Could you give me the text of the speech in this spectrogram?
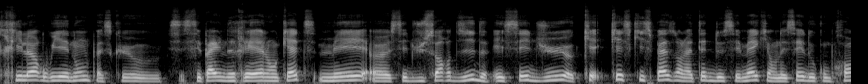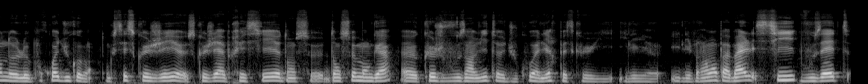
thriller oui et non parce que euh, c'est pas une réelle enquête, mais c'est du sordide et c'est du qu'est-ce qui se passe dans la tête de ces mecs et on essaye de comprendre le pourquoi du comment. Donc c'est ce que j'ai ce que j'ai apprécié dans ce dans ce manga euh, que je vous invite euh, du coup à lire parce que il, est euh, il vraiment pas mal si vous êtes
